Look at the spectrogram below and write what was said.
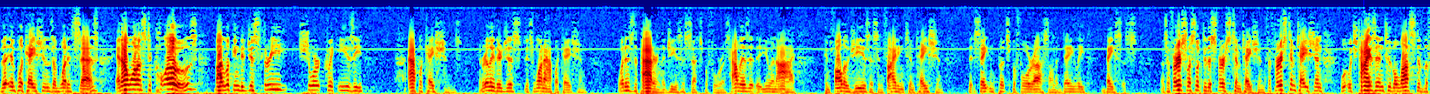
the implications of what it says. And I want us to close by looking to just three short, quick, easy applications. And really, they're just it's one application. What is the pattern that Jesus sets before us? How is it that you and I can follow Jesus in fighting temptation that Satan puts before us on a daily basis? So, first, let's look to this first temptation. The first temptation, which ties into the lust of the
